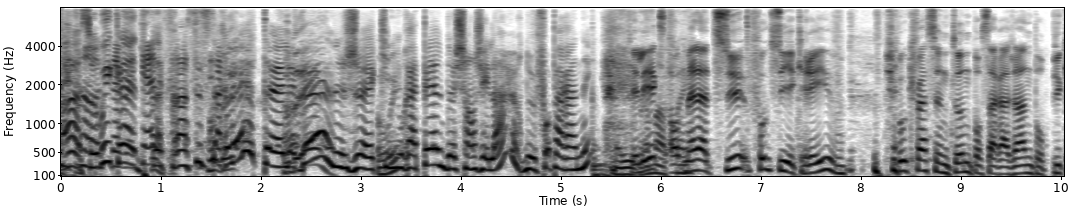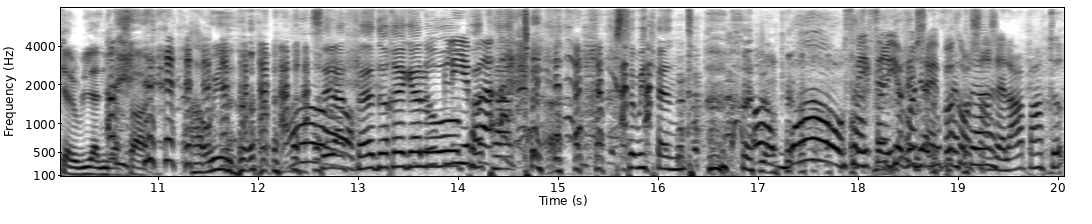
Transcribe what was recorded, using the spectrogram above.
Ah, ce week-end! Francis Faudrait- Sarlette, euh, le faudrait- Belge, qui Oui. nous rappelle de changer l'heure deux fois par année. Félix, on te met là-dessus. Faut que tu y écrives. Puis faut qu'il fasse une toune pour Sarah-Jeanne pour plus qu'elle oublie l'anniversaire. Ah oui! C'est la fête de régalo N'oubliez pas. patate. Ce week-end. Oh, wow! Ça Mais sérieux, moi, je savais pas qu'on changeait l'heure pantoute.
